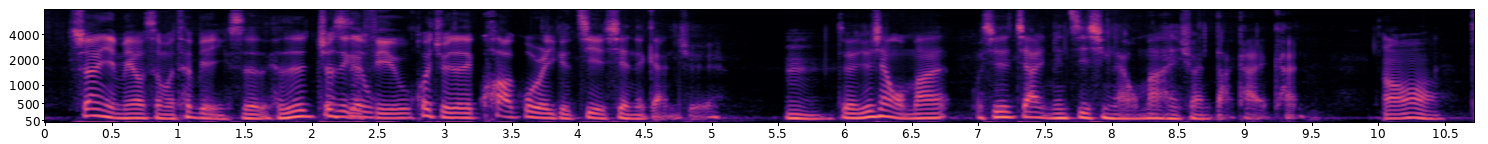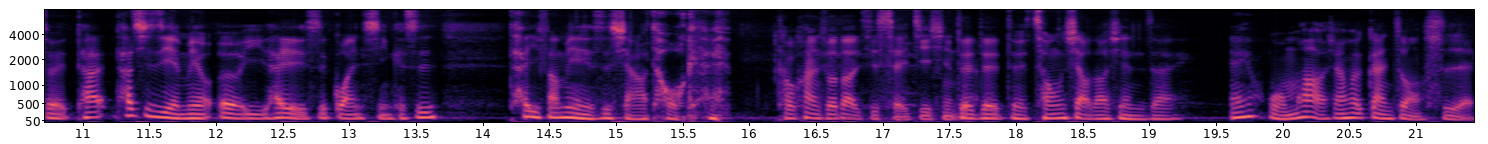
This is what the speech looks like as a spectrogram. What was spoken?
虽然也没有什么特别隐私的，可是就就是一个 feel 会觉得跨过了一个界限的感觉。嗯，对，就像我妈，我其实家里面寄信来，我妈很喜欢打开来看。哦，对他，他其实也没有恶意，他也是关心，可是他一方面也是想要偷看。偷看说到底是谁寄信来？对对对，从小到现在，哎、我妈好像会干这种事、哎。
